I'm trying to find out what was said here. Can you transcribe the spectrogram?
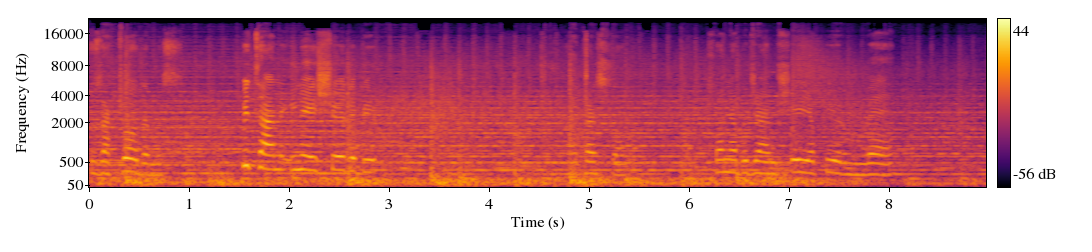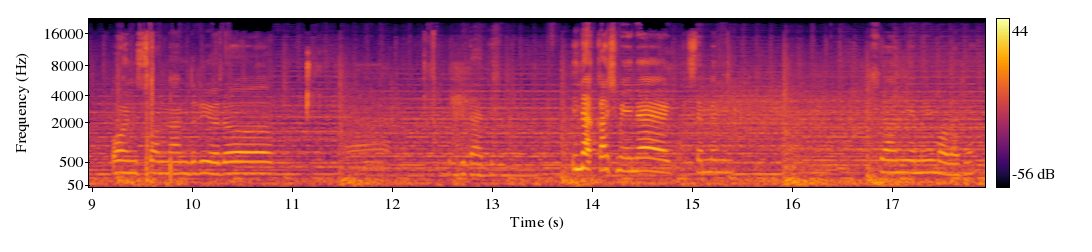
tuzaklı odamız. Bir tane ineği şöyle bir arkadaşlar son yapacağım bir şey yapıyorum ve oyunu sonlandırıyorum. Bir dedim. İnek kaçma inek. Sen benim şu an yemeğim olacak.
